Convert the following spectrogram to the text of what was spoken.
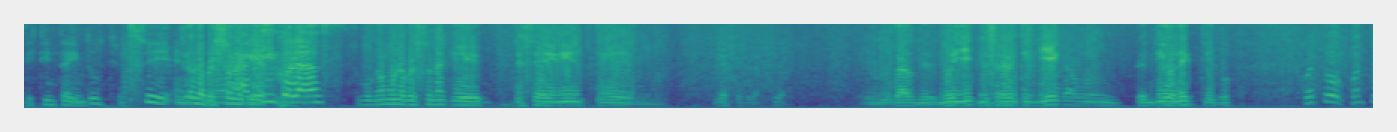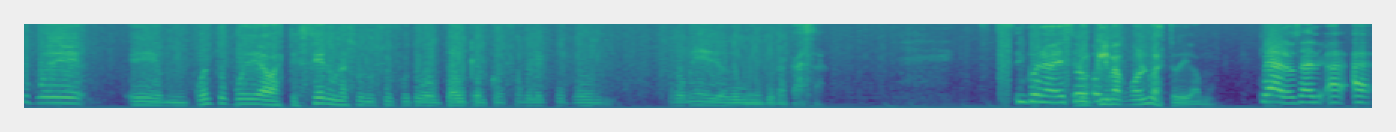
Distintas industrias. Sí, Sí, una persona que- agrícolas. Supongamos una persona que desea vivir eh, lejos de la ciudad, en un lugar donde no necesariamente llega un tendido eléctrico. ¿Cuánto, cuánto puede eh, cuánto puede abastecer una solución fotovoltaica el consumo eléctrico promedio de, un- de una casa? Sí, bueno, En eso un clima como el nuestro, digamos. Claro, o sea, a- a-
